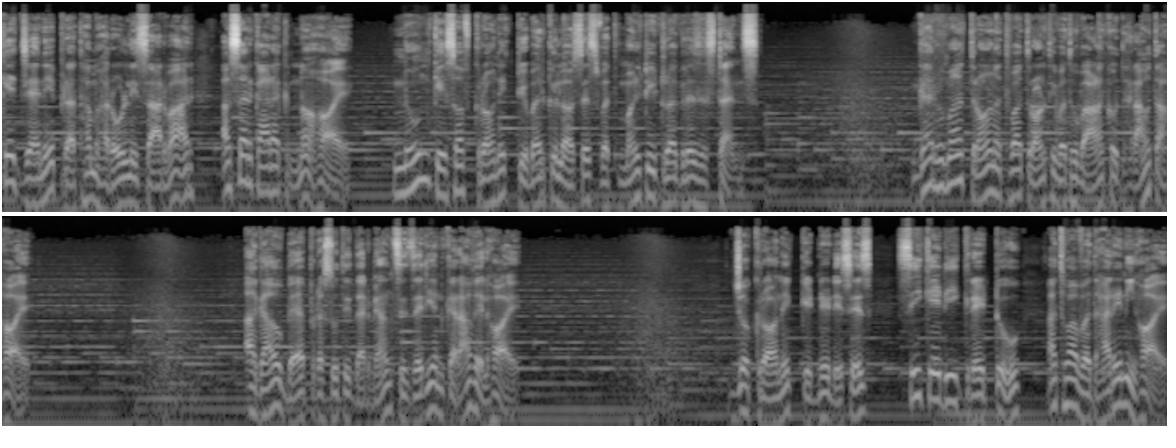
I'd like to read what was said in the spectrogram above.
કે જેને પ્રથમ હરોળની સારવાર અસરકારક ન હોય. Known case of chronic tuberculosis with multi drug resistance. ગર્ભમાં ત્રણ અથવા ત્રણથી વધુ બાળકો ધરાવતા હોય. અગાઉ બે પ્રસૂતિ દરમિયાન સિઝેરિયન કરાવેલ હોય. જો chronic kidney disease CKD grade two અથવા વધારેની હોય,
